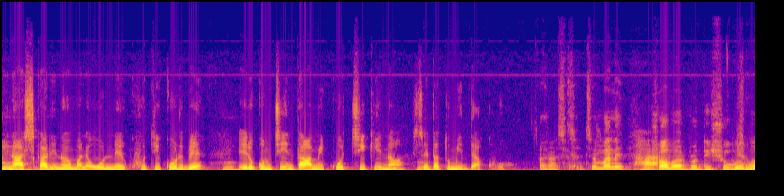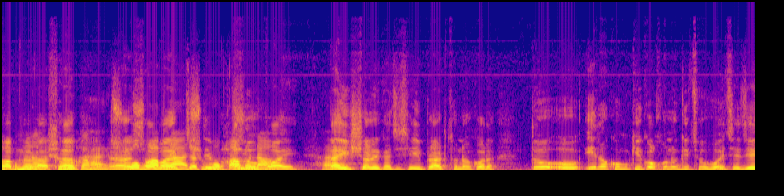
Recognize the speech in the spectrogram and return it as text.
বিনাশকারী নয় মানে অন্যের ক্ষতি করবে এরকম চিন্তা আমি করছি কিনা সেটা তুমি দেখো। আচ্ছা আচ্ছা মানে হ্যাঁ। সবার প্রতি শুভ ভাবনা রাখা হ্যাঁ, সবার যাতে ভালো হয় হ্যাঁ। হ্যাঁ, ঈশ্বরের কাছে সেই প্রার্থনা করা। তো এরকম কি কখনো কিছু হয়েছে যে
